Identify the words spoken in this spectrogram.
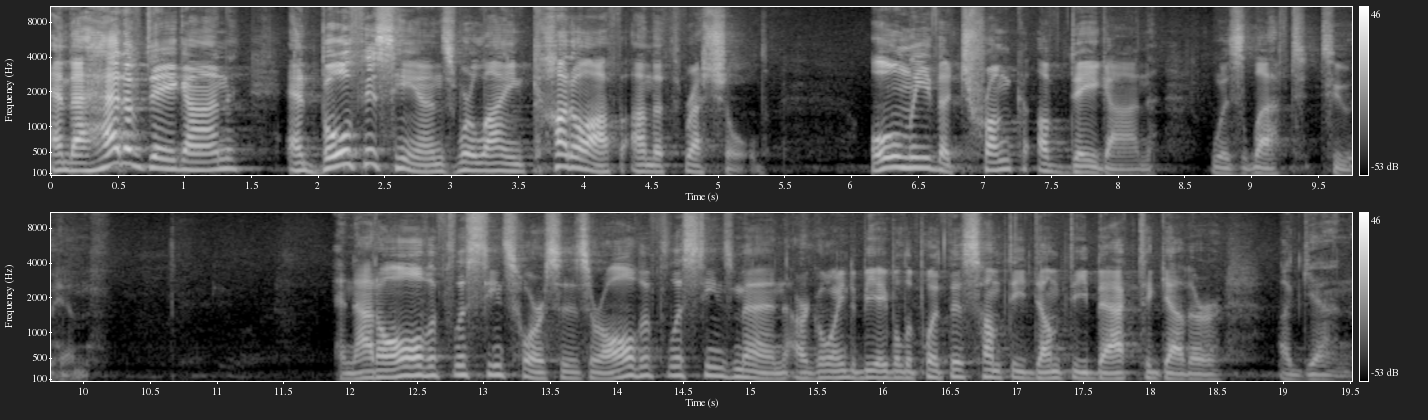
and the head of Dagon and both his hands were lying cut off on the threshold. Only the trunk of Dagon was left to him. And not all the Philistines' horses or all the Philistines' men are going to be able to put this Humpty Dumpty back together again.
